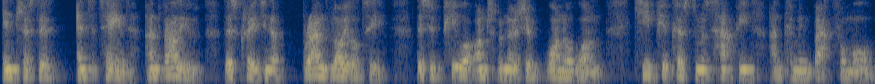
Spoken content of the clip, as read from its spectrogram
interested, entertained, and valued, thus creating a brand loyalty. This is pure entrepreneurship 101. Keep your customers happy and coming back for more.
